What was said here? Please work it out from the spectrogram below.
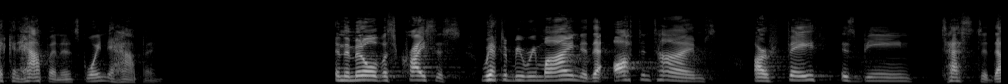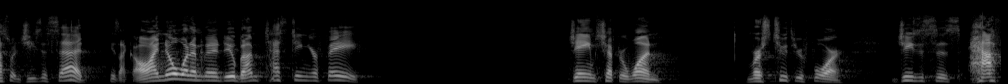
It can happen, and it's going to happen. In the middle of this crisis, we have to be reminded that oftentimes our faith is being tested. That's what Jesus said. He's like, Oh, I know what I'm going to do, but I'm testing your faith. James chapter 1, verse 2 through 4. Jesus' half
